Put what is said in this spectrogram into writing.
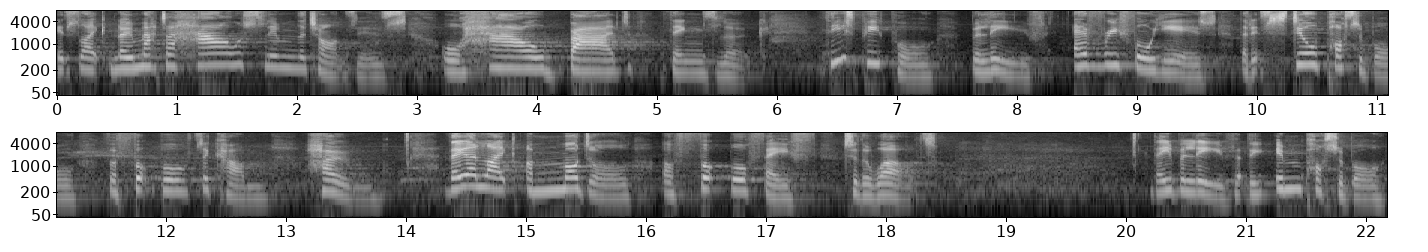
It's like no matter how slim the chances or how bad things look, these people believe every four years that it's still possible for football to come home. They are like a model of football faith to the world. They believe that the impossible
